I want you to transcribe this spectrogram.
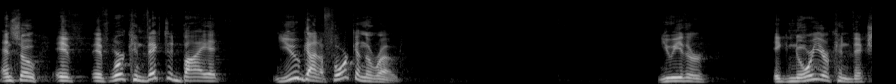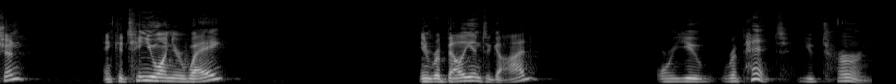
and so if, if we're convicted by it, you got a fork in the road. You either ignore your conviction and continue on your way in rebellion to God, or you repent, you turn.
